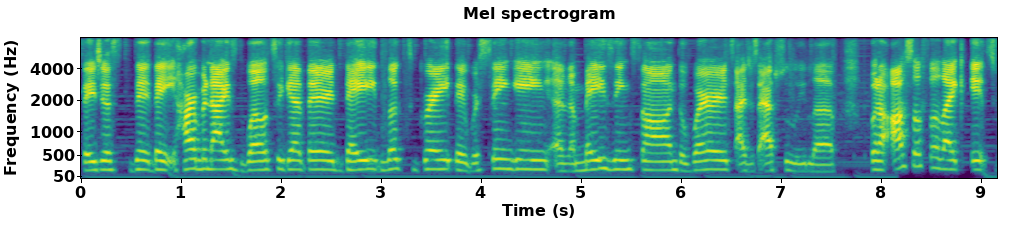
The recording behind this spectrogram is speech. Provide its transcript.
they just they, they harmonized well together. They looked great. They were singing an amazing song. The words I just absolutely love. But I also feel like it's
